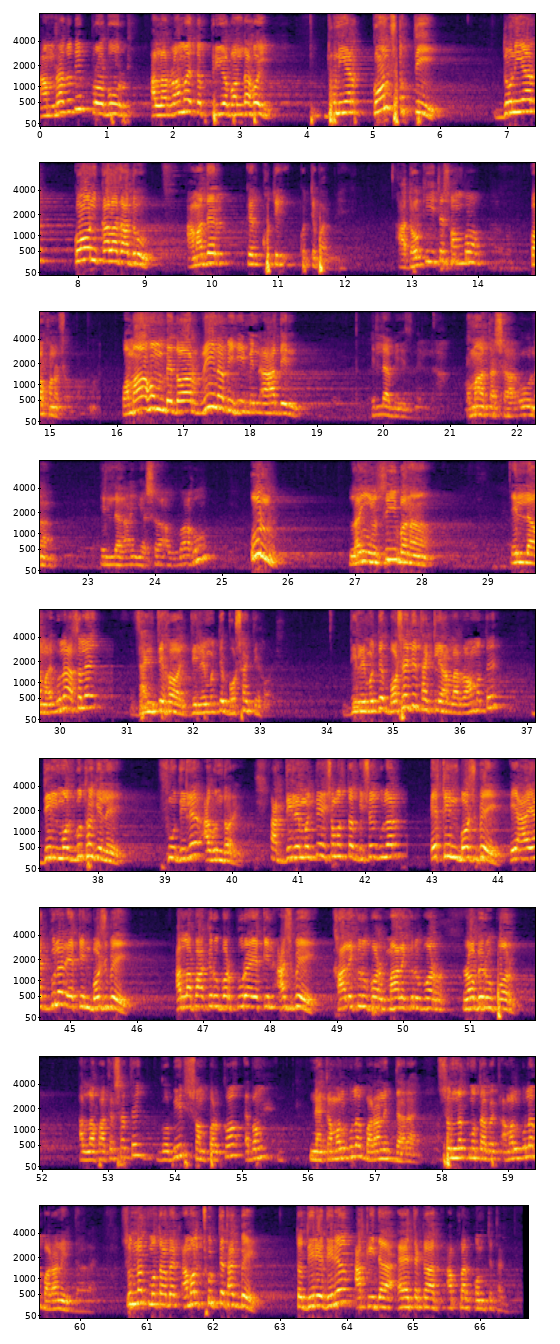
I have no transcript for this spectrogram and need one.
আমরা যদি প্রভুর আল্লাহর রহমত প্রিয় বন্ধা হই, দুনিয়ার কোন শক্তি, দুনিয়ার কোন কালা জাদু আমাদেরকে ক্ষতি করতে পারবে? আদৌ কি এটা সম্ভব? কখনো সম্ভব না। ওমাহুম বেদর রিন বিহি মিন আহাদিন ইল্লা বিইজনিল্লাহ ওমা তাশাউনা ইল্লা আন ইয়াশা আল্লাহু। উল লাই ইউসিবানা ইল্লা এগুলো আসলে জানতে হয়, দিলের মধ্যে বসাইতে হয়। দিলের মধ্যে বসাইতে থাকলে আল্লাহর রহমতে দিল মজবুত হয়ে গেলে ফু দিলে আগুন ধরে। আর দিলের মধ্যে এই সমস্ত বিষয়গুলোর একিন বসবে, এই আয়াতগুলোর একিন বসবে। আল্লাহ পাকের উপর পুরা একিন আসবে, খালিকের উপর, মালিকের উপর, রবের উপর। আল্লাহ পাকের সাথে গভীর সম্পর্ক এবং ন্যাকামলগুলো বাড়ানোর দ্বারা সুন্নত মোতাবেক আমলগুলো বাড়ানোর দ্বারা সুন্নত মোতাবেক আমল ছুটতে থাকবে, তো ধীরে ধীরে আকিদা, এতেকাদ আপনার কমতে থাকবে।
